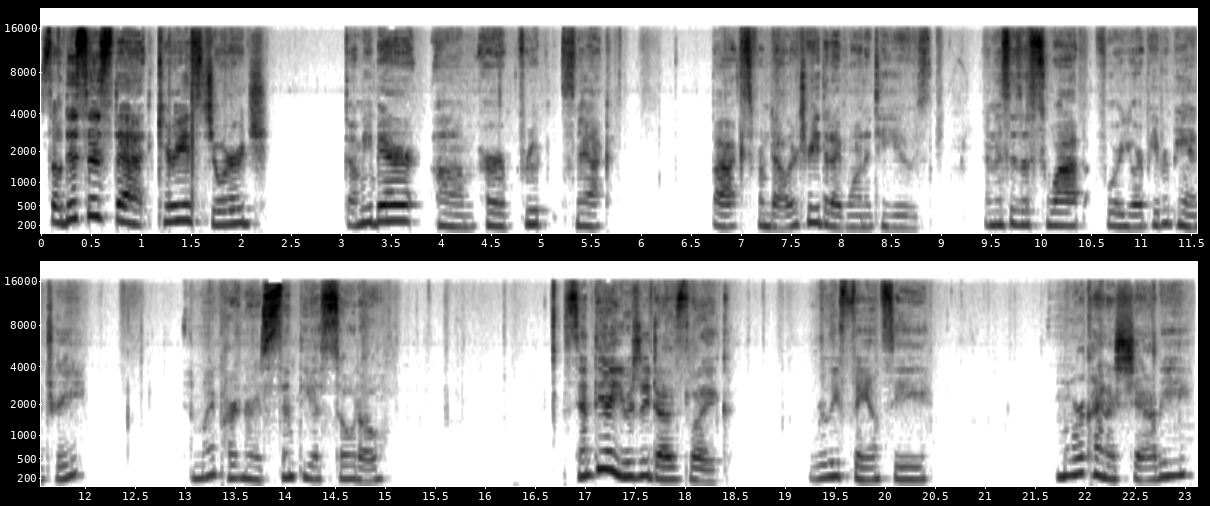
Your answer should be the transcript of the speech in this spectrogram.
So this is that Curious George gummy bear um, or fruit snack box from Dollar Tree that I've wanted to use. And this is a swap for Your Paper Pantry. And my partner is Cynthia Soto. Cynthia usually does like really fancy, more kind of shabby,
